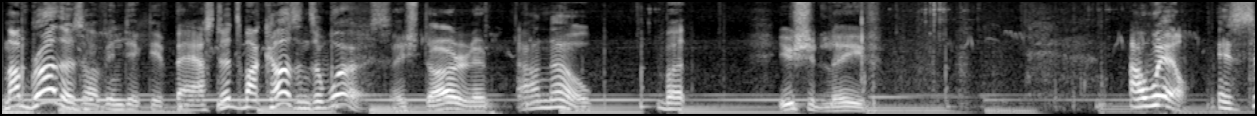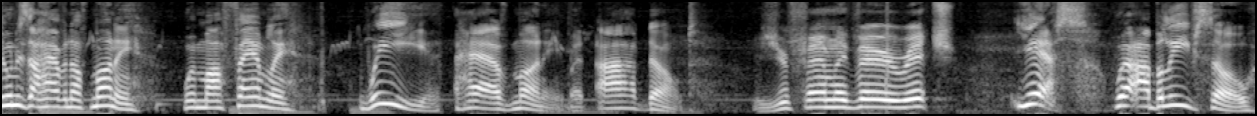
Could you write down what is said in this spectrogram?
My brothers are vindictive bastards. My cousins are worse. They started it. I know, but You should leave. I will. As soon as I have enough money. When my family. We have money, but I don't. Is your family very rich? Yes, well, I believe so.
